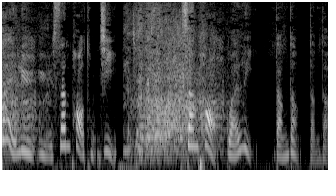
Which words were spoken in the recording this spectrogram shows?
概率与三炮统计、三炮管理等等等等。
